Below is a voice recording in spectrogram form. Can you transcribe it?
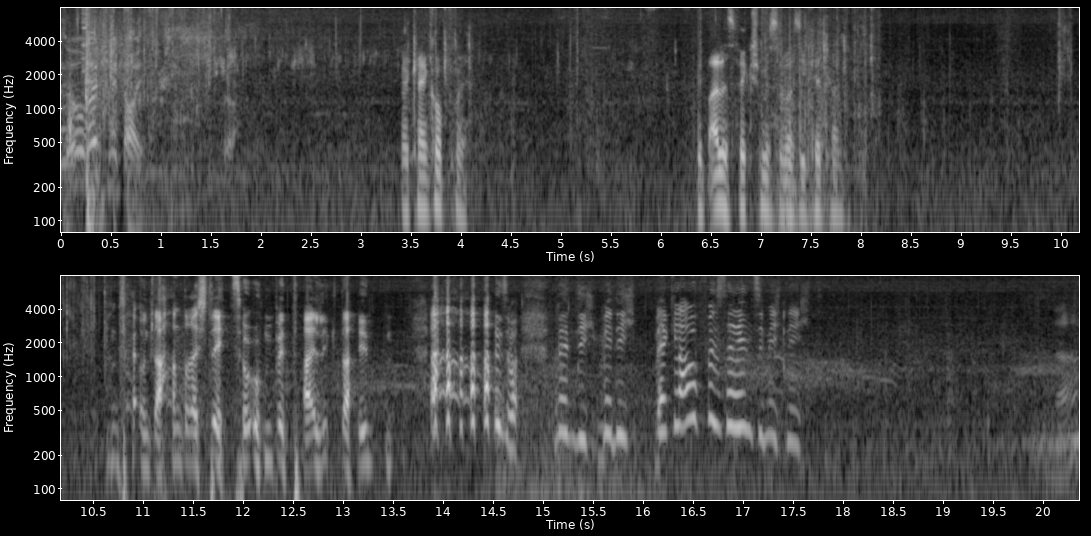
Zurück mit euch. Ja, kein Kopf mehr. Ich hab alles weggeschmissen, was ich kennt habe. Und, der andere steht so unbeteiligt da hinten. also, wenn ich, wenn ich weglaufe, sehen sie mich nicht. Na?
